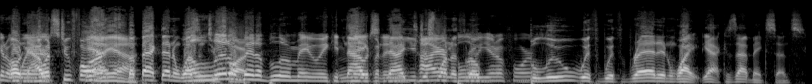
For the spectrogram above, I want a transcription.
Oh, wear- now it's too far. Yeah, yeah. But back then it wasn't a little bit of blue, maybe we could now take, it's but an now you just want to throw uniform. blue with with red and white. Yeah, because that makes sense.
